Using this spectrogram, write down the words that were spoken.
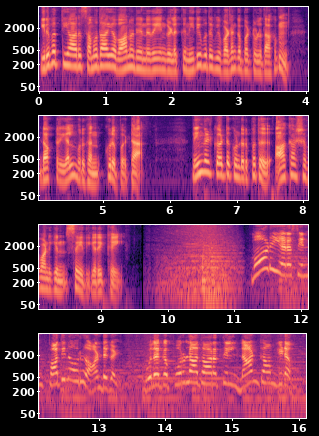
இருபத்தி ஆறு சமுதாய வானொலி நிலையங்களுக்கு நிதியுதவி வழங்கப்பட்டுள்ளதாகவும் டாக்டர் எல் முருகன் குறிப்பிட்டார். நீங்கள் கேட்டுக்கொண்டிருப்பது ஆகாஷவாணியின் செய்தி அறிக்கை. மோடி அரசின் பதினோரு ஆண்டுகள் உலக பொருளாதாரத்தில் நான்காம் இடம்.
